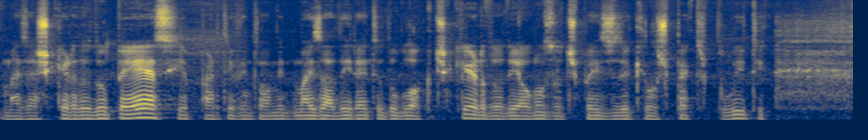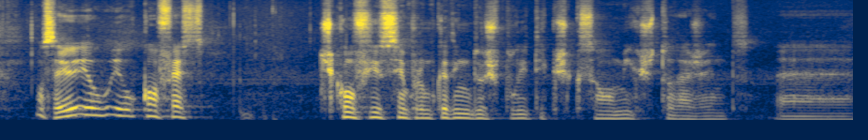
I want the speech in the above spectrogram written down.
mais à esquerda do PS e a parte eventualmente mais à direita do Bloco de Esquerda ou de alguns outros países daquele espectro político. Não sei, eu, eu confesso, desconfio sempre um bocadinho dos políticos que são amigos de toda a gente. Uh,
